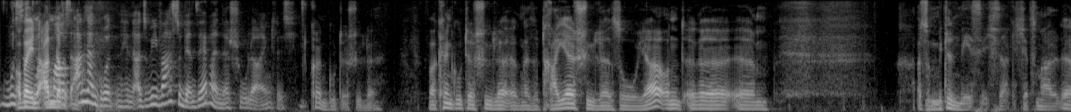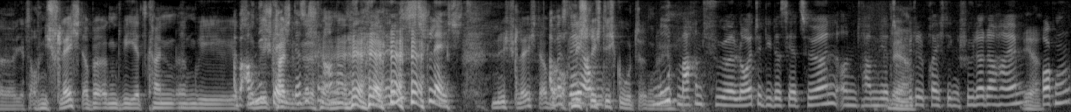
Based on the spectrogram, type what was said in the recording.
musstest Aber du auch mal aus anderen Gründen hin? Also wie warst du denn selber in der Schule eigentlich? Kein guter Schüler. War kein guter Schüler, also Dreierschüler so, ja. Und äh, ähm, Also mittelmäßig, sage ich jetzt mal. Äh, jetzt auch nicht schlecht, aber irgendwie jetzt kein irgendwie. Jetzt aber auch nicht schlecht. Kein, das ist schon auch noch nicht schlecht. Nicht schlecht, aber, aber auch nicht ja auch richtig gut. Irgendwie. Mutmachend für Leute, die das jetzt hören und haben jetzt ja. einen mittelprächtigen Schüler daheim ja. hocken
